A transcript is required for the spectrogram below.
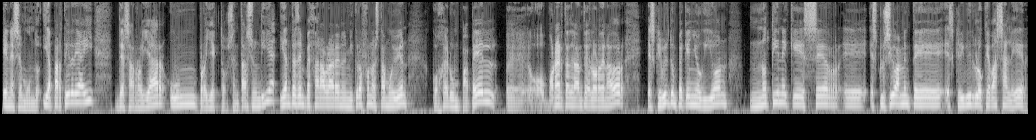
en ese mundo. Y a partir de ahí, desarrollar un proyecto, sentarse un día y antes de empezar a hablar en el micrófono está muy bien coger un papel eh, o ponerte delante del ordenador, escribirte un pequeño guion. No tiene que ser eh, exclusivamente escribir lo que vas a leer,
